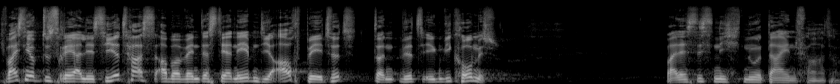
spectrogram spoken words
Ich weiß nicht, ob du es realisiert hast, aber wenn das der neben dir auch betet, dann wird es irgendwie komisch. Weil es ist nicht nur dein Vater.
